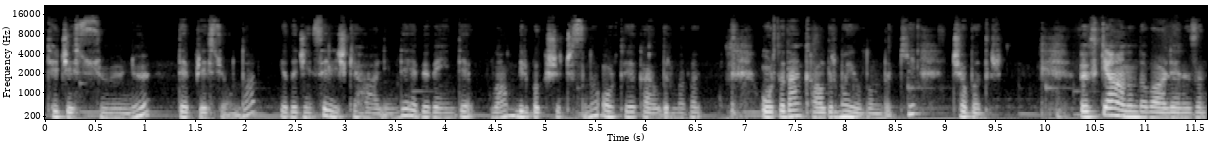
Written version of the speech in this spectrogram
tecessümünü depresyonda ya da cinsel ilişki halinde ebeveynde bulan bir bakış açısını ortaya kaldırmada, ortadan kaldırma yolundaki çabadır. Öfke anında varlığınızın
